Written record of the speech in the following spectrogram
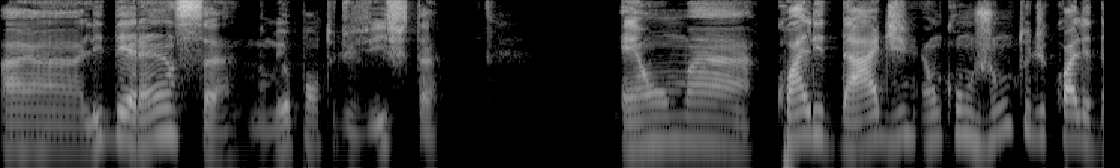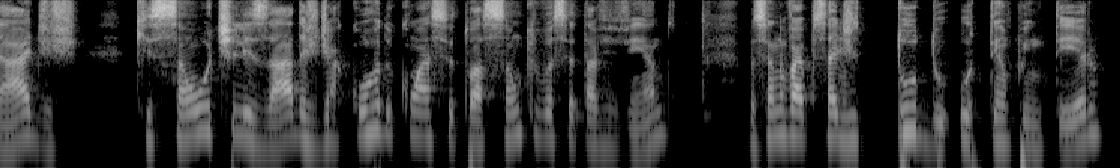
A liderança, no meu ponto de vista, é uma qualidade, é um conjunto de qualidades que são utilizadas de acordo com a situação que você está vivendo. Você não vai precisar de tudo o tempo inteiro,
